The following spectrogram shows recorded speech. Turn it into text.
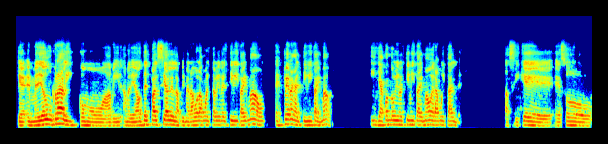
que en medio de un rally, como a, a, mediados del parcial, en la primera bola muerta viene el TV timeout, esperan al TV timeout. Y ya cuando vino el TV timeout era muy tarde. Así que eso,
